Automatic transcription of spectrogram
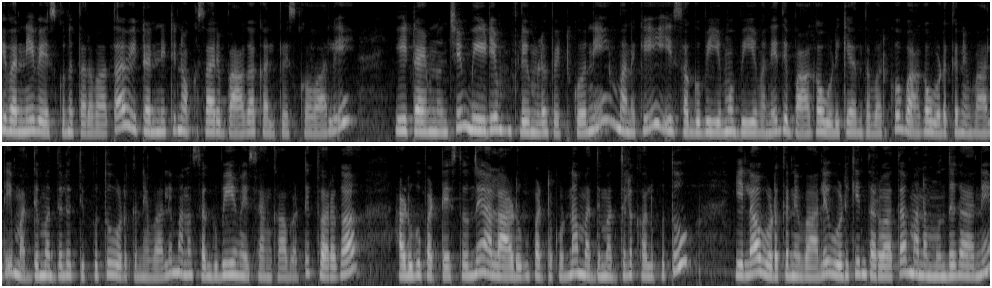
ఇవన్నీ వేసుకున్న తర్వాత వీటన్నిటిని ఒకసారి బాగా కలిపేసుకోవాలి. ఈ టైం నుంచి మీడియం ఫ్లేమ్లో పెట్టుకొని మనకి ఈ సగ్గు బియ్యము బియ్యం అనేది బాగా ఉడికేంత వరకు బాగా ఉడకనివ్వాలి. మధ్య మధ్యలో తిప్పుతూ ఉడకనివ్వాలి. మనం సగ్గు బియ్యం వేసాం కాబట్టి త్వరగా అడుగు పట్టేస్తుంది. అలా అడుగు పట్టకుండా మధ్య మధ్యలో కలుపుతూ ఇలా ఉడకనివ్వాలి. ఉడికిన తర్వాత మనం ముందుగానే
